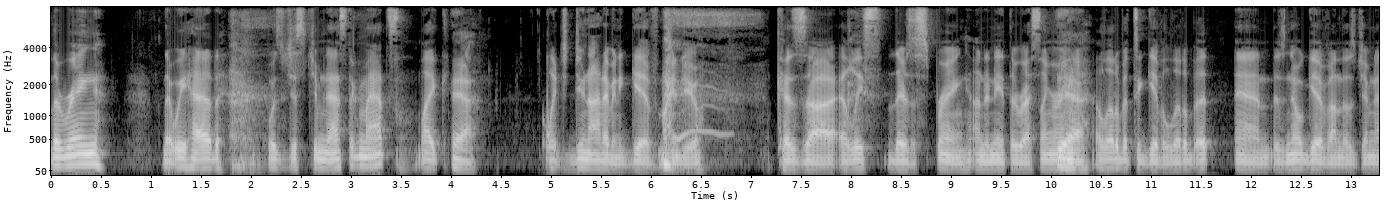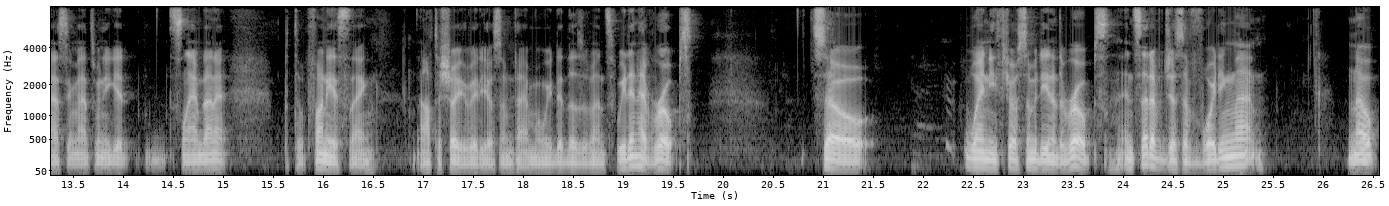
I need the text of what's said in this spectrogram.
the ring that we had was just gymnastic mats, like Yeah. which do not have any give, mind you, because uh, at least there's a spring underneath the wrestling ring, Yeah. a little bit to give a little bit, and there's no give on those gymnastic mats when you get slammed on it. But the funniest thing, I'll have to show you a video sometime when we did those events. We didn't have ropes, so when you throw somebody into the ropes, instead of just avoiding that, nope.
